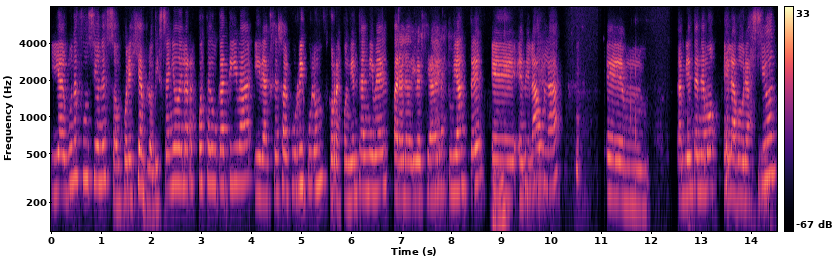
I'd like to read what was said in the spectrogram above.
Y algunas funciones son, por ejemplo, diseño de la respuesta educativa y de acceso al currículum correspondiente al nivel para la diversidad del estudiante eh, en el aula. Em, también tenemos elaboración,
